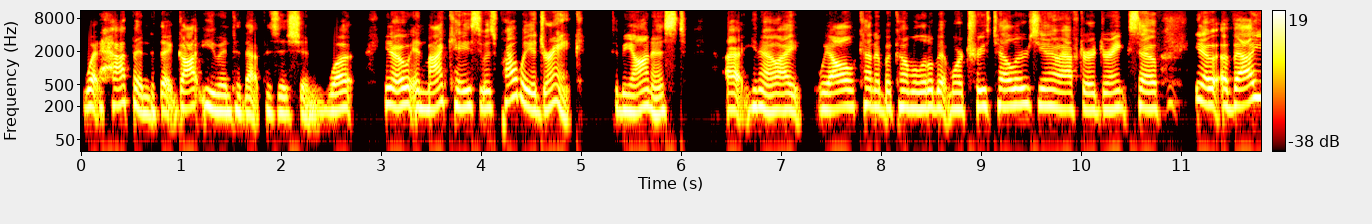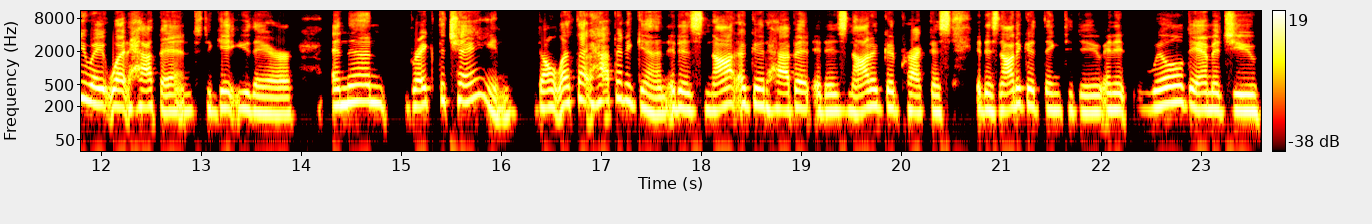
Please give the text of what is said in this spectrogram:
what happened that got you into that position. What you know in my case it was probably a drink to be honest you know i we all kind of become a little bit more truth tellers you know after a drink. So you know evaluate what happened to get you there and then break the chain. Don't let that happen again. It is not a good habit. It is not a good practice. It is not a good thing to do and it will damage you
